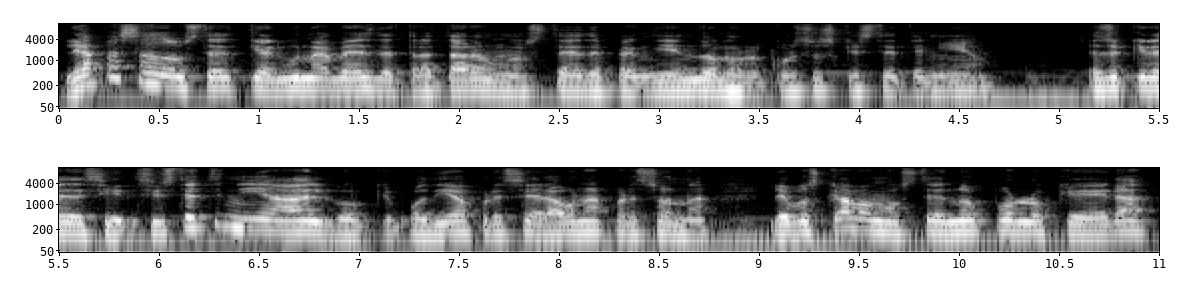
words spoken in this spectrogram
¿Le ha pasado a usted que alguna vez le trataron a usted dependiendo de los recursos que usted tenía? Eso quiere decir, si usted tenía algo que podía ofrecer a una persona, le buscaban a usted no por lo que era,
